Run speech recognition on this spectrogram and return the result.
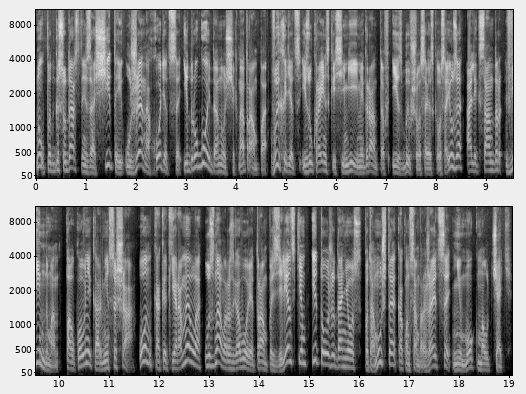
Ну, под государственной защитой уже находится и другой доносчик на Трампа, выходец из украинской семьи иммигрантов из бывшего Советского Союза Александр Виндман, полковник армии США. Он, как и Кьярамелла, узнал о разговоре Трампа с Зеленским и тоже донес, потому что, как он сам выражается, не мог молчать.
